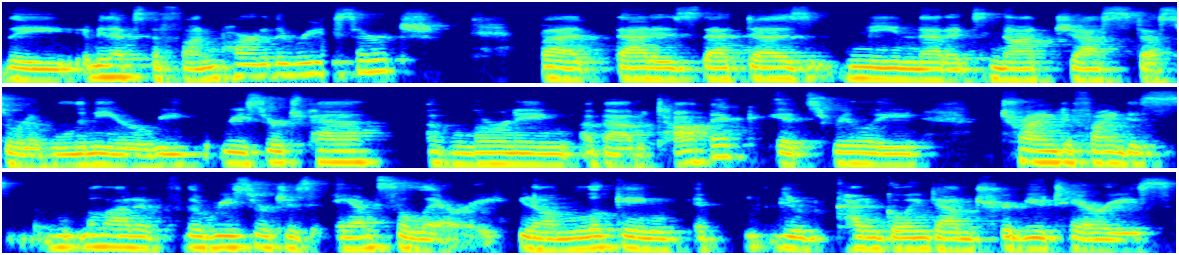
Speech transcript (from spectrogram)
the i mean that's the fun part of the research but that is that does mean that it's not just a sort of linear re- research path of learning about a topic. It's really trying to find is a lot of the research is ancillary. You know i'm looking at you know kind of going down tributaries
